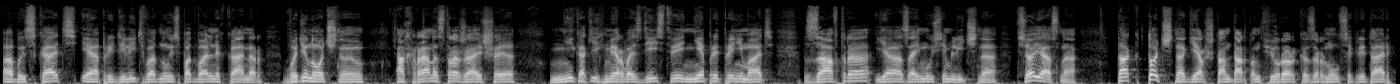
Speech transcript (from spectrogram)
Обыскать и определить в одну из подвальных камер. В одиночную. Охрана строжайшая. Никаких мер воздействия не предпринимать. Завтра я займусь им лично. Все ясно?» «Так точно, герштандартенфюрер», — козырнул секретарь.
